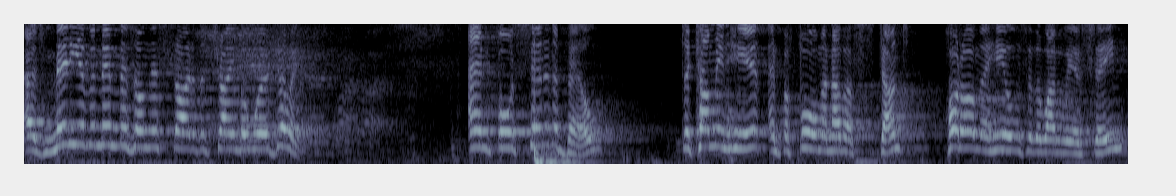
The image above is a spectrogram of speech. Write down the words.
as many of the members on this side of the chamber were doing. And for Senator Bell to come in here and perform another stunt, hot on the heels of the one we have seen,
